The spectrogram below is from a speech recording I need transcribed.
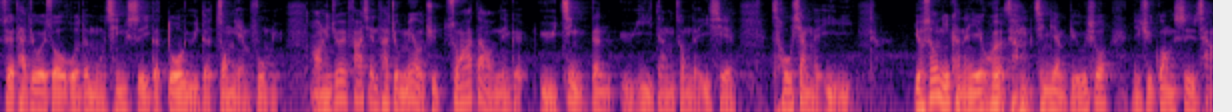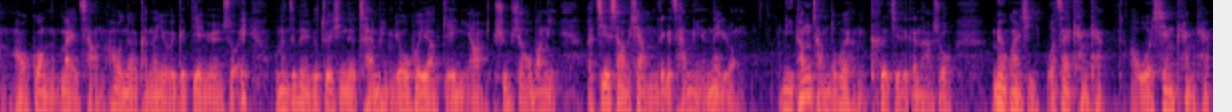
所以他就会说我的母亲是一个多余的中年妇女。好，你就会发现他就没有去抓到那个语境跟语义当中的一些抽象的意义。有时候你可能也会有这种经验，比如说你去逛市场，哈，逛卖场，然后呢，可能有一个店员说，诶，我们这边有一个最新的产品优惠要给你啊，需不需要我帮你呃介绍一下我们这个产品的内容？你通常都会很客气的跟他说，没有关系，我再看看，好，我先看看。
